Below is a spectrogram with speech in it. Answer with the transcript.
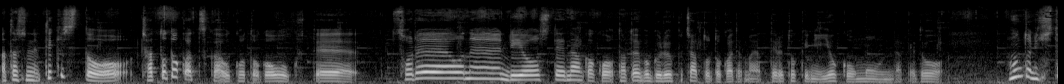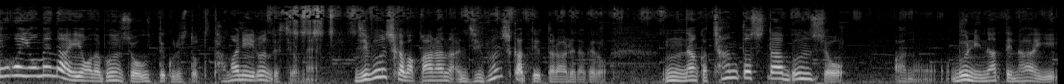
私ねテキストをチャットとか使うことが多くてそれをね利用してなんかこう例えばグループチャットとかでもやってる時によく思うんだけど本当に人が読めないような文章を打ってくる人ってたまにいるんですよね。自分しかわからない自分しかって言ったらあれだけどうん、なんかちゃんとした文章あの文になってない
